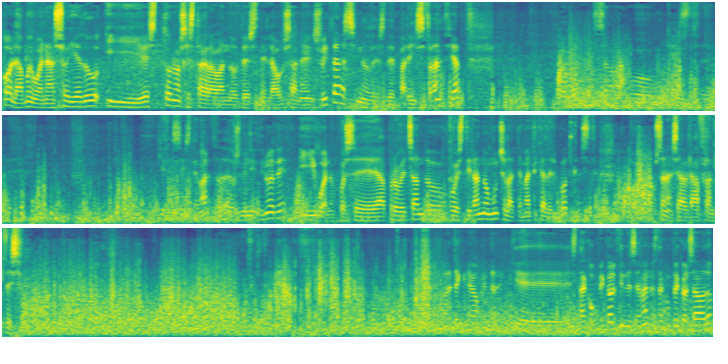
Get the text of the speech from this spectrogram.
Hola, muy buenas, soy Edu y esto no se está grabando desde Lausana en Suiza, sino desde París, Francia. Hoy sábado que es, eh, 16 de marzo de 2019 y bueno, pues eh, aprovechando, pues tirando mucho la temática del podcast, porque Lausana se habla francés. Aquí también. Solamente quería comentar que está complicado el fin de semana, está complicado el sábado.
